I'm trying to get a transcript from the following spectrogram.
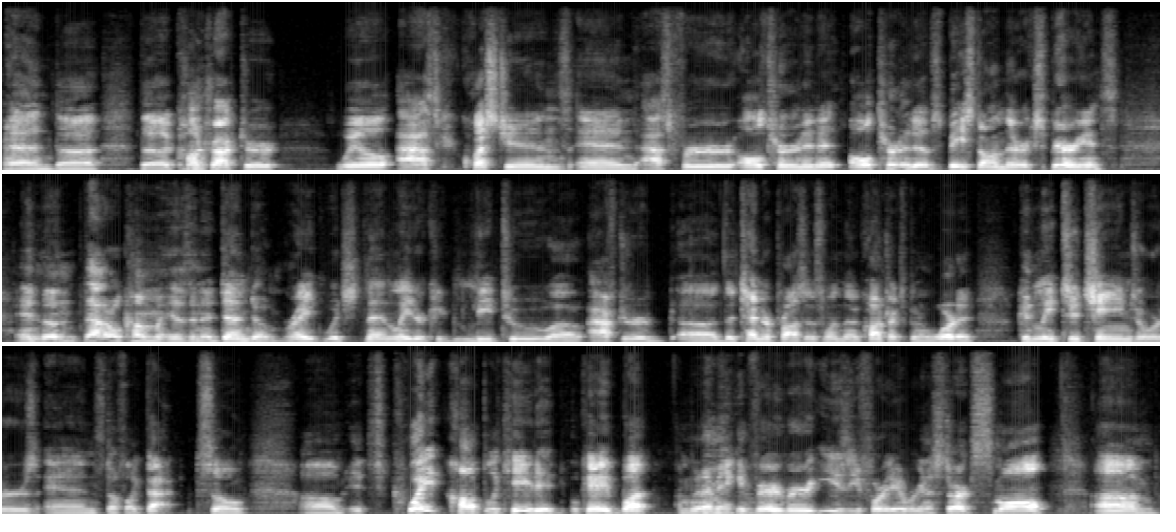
and uh, the contractor will ask questions and ask for alternate alternatives based on their experience and then that'll come as an addendum, right? Which then later could lead to, uh, after uh, the tender process, when the contract's been awarded, can lead to change orders and stuff like that. So um, it's quite complicated, okay? But I'm going to make it very, very easy for you. We're going to start small. Um,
